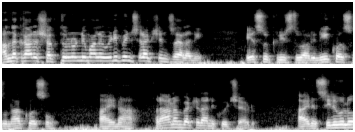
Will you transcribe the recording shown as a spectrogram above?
అంధకార శక్తుల నుండి మనం విడిపించి రక్షించాలని యేసుక్రీస్తు వారు నీ కోసం నా కోసం ఆయన ప్రాణం పెట్టడానికి వచ్చాడు. ఆయన సిలువలో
